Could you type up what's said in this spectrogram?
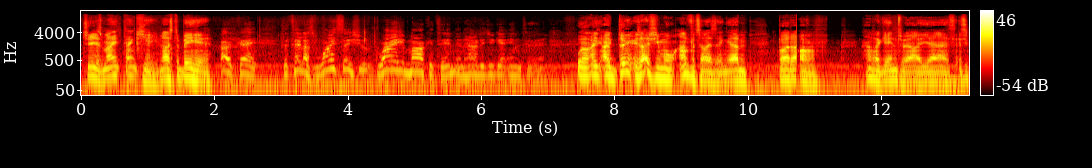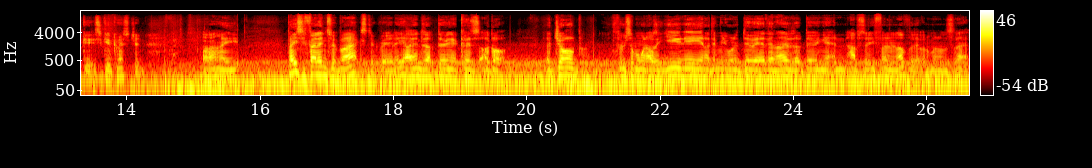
Cheers, mate. Thank you. Nice to be here. Okay, so tell us why social, why marketing, and how did you get into it? Well, I, I do. It's actually more advertising. Um, but uh, oh, how did I get into it? I, yeah, it's, it's a good. It's a good question. I basically fell into it by accident. Really, I ended up doing it because I got a job through someone when I was at uni, and I didn't really want to do it. Then I ended up doing it and absolutely fell in love with it when I went on set.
